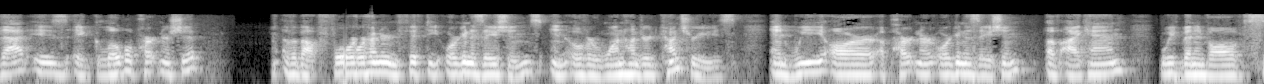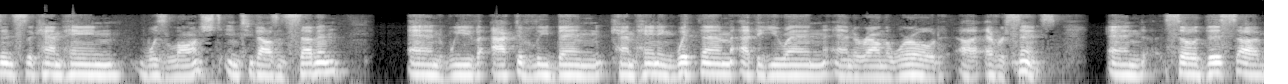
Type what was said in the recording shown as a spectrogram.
that is a global partnership of about 450 organizations in over 100 countries. And we are a partner organization of ICAN. We've been involved since the campaign was launched in 2007 and we've actively been campaigning with them at the UN and around the world uh, ever since. And so this, uh,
